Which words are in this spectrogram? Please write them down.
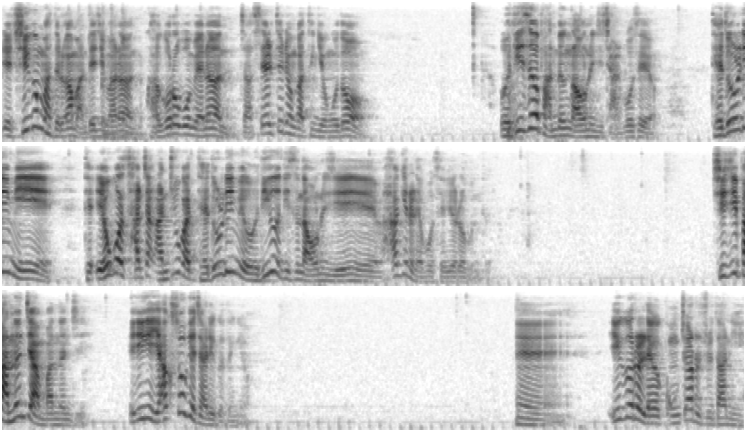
예, 지금만 들어가면 안 되지만은 과거로 보면은 자 셀트리온 같은 경우도 어디서 반등 나오는지 잘 보세요. 되돌림이 대- 요걸 살짝 안 주고 되돌림이 어디 어디서 나오는지 확인을 해보세요, 여러분들. 지지 받는지 안 받는지. 이게 약속의 자리거든요. 예, 이거를 내가 공짜로 주다니.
